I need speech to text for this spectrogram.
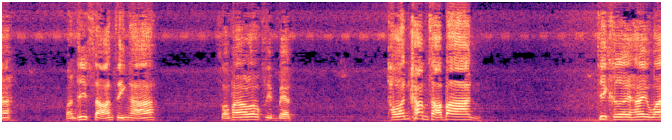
นะวันที่สามสิงหาสองพันห้าร้อยหกสิบเอ็ด ถอนคำสาบาน ที่เคยให้ไว้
